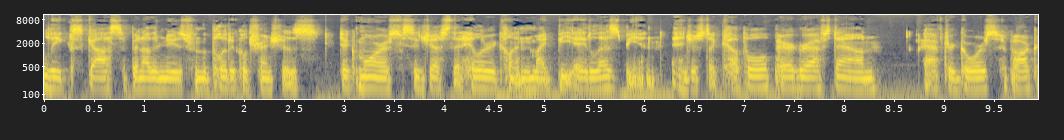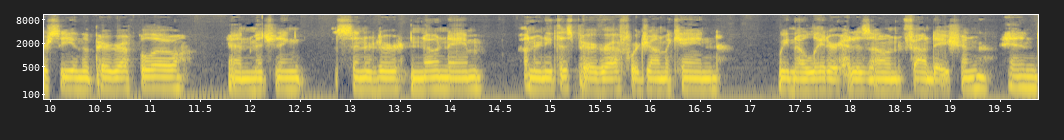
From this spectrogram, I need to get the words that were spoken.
leaks, gossip, and other news from the political trenches. Dick Morris suggests that Hillary Clinton might be a lesbian, and just a couple paragraphs down, after Gore's hypocrisy in the paragraph below, and mentioning Senator No Name underneath this paragraph where John McCain we know later had his own foundation and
